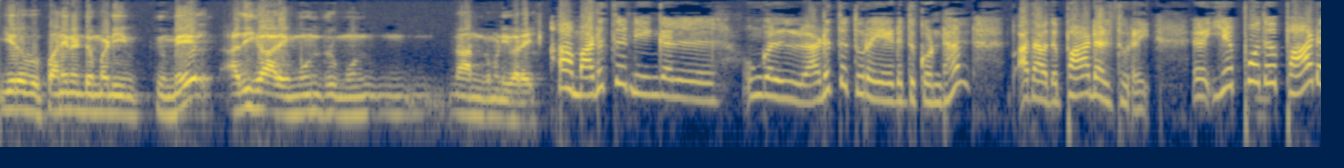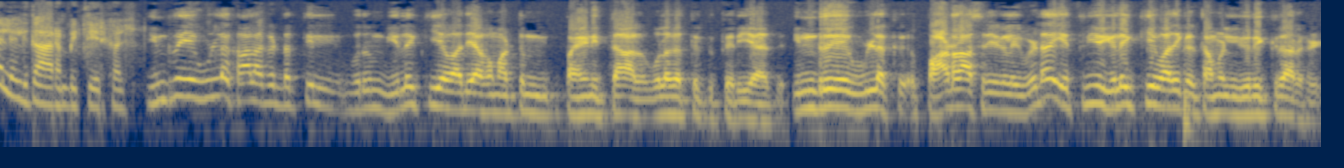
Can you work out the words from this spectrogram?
இரவு பன்னிரண்டு மணிக்கு மேல் அதிகாலை மூன்று மூன்- நான்கு மணி வரை. ஆம் அடுத்து நீங்கள் உங்கள் அடுத்த துறையை எடுத்துக்கொண்டால் அதாவது பாடல் துறை. எப்போது பாடல் எழுத ஆரம்பித்தீர்கள்? இன்றைய உள்ள காலகட்டத்தில் வெறும் இலக்கியவாதியாக மட்டும் பயணித்தால் உலகத்துக்கு தெரியாது. இன்றைய உள்ள பாடலாசிரியர்களை விட எத்தனையோ இலக்கியவாதிகள் தமிழில் இருக்கிறார்கள்.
